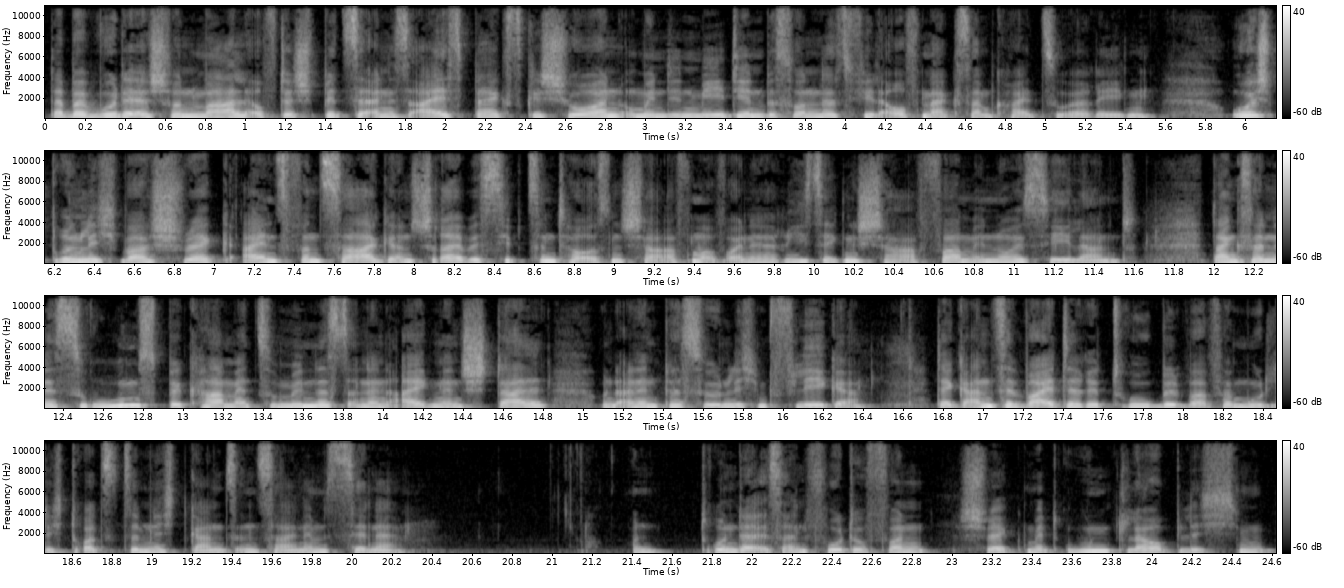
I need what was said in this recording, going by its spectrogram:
Dabei wurde er schon mal auf der Spitze eines Eisbergs geschoren, um in den Medien besonders viel Aufmerksamkeit zu erregen. Ursprünglich war Shrek eins von sage und schreibe 17.000 Schafen auf einer riesigen Schaffarm in Neuseeland. Dank seines Ruhms bekam er zumindest einen eigenen Stall und einen persönlichen Pfleger. Der ganze weitere Trubel war vermutlich trotzdem nicht ganz in seinem Sinne. Und drunter ist ein Foto von Schweck mit unglaublichem,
